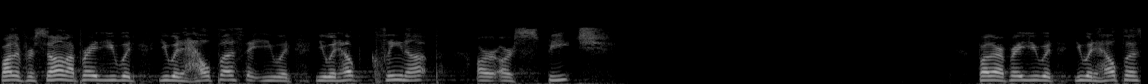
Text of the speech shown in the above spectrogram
Father, for some, I pray that you would, you would help us, that you would, you would help clean up our, our speech. Father, I pray you would, you would help us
